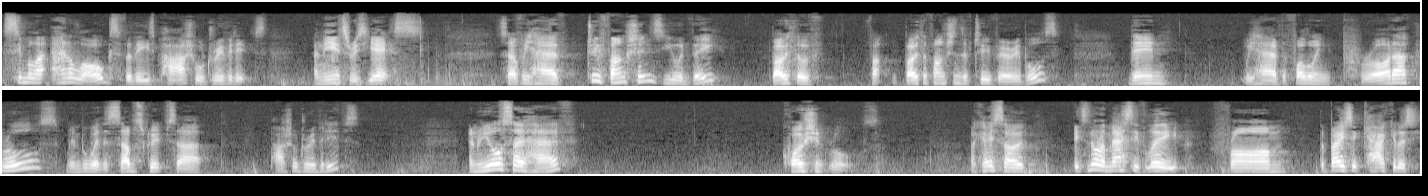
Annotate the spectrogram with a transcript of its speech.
similar analogues for these partial derivatives? And the answer is yes. So if we have two functions, u and v, both of both are functions of two variables, then we have the following product rules. Remember where the subscripts are partial derivatives. And we also have quotient rules. Okay, so it's not a massive leap from the basic calculus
